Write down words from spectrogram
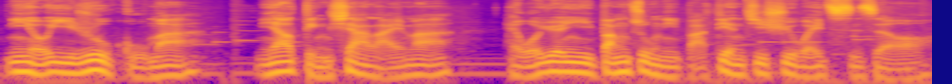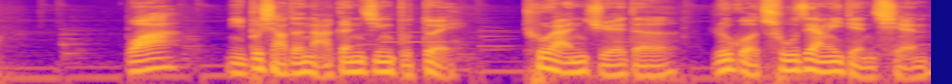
你有意入股吗？你要顶下来吗？”我愿意帮助你把店继续维持着哦。哇，你不晓得哪根筋不对，突然觉得如果出这样一点钱，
